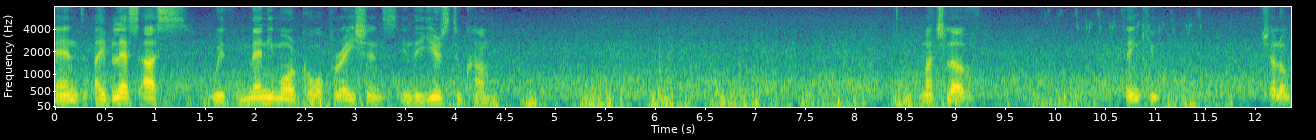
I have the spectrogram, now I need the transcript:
And I bless us with many more cooperations in the years to come. Much love. Thank you. Shalom.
